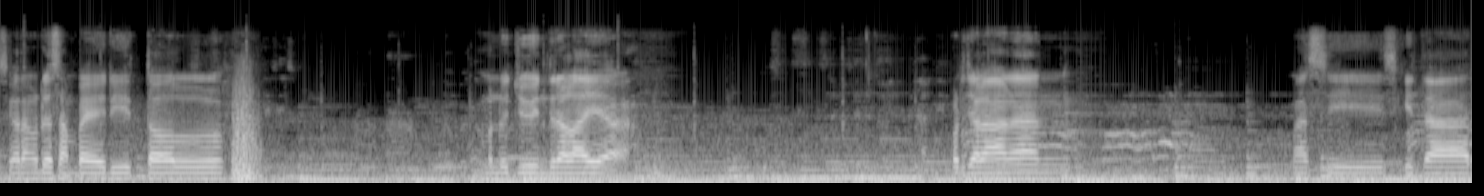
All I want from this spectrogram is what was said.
Sekarang udah sampai di tol menuju Indralaya. Perjalanan masih sekitar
